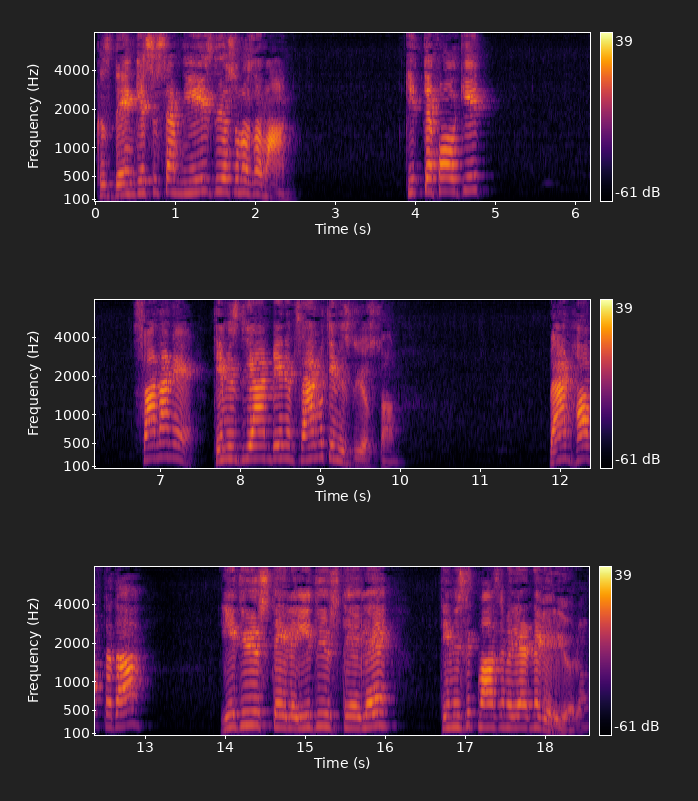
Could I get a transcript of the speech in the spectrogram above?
Kız dengesizsem niye izliyorsun o zaman? Git defol git. Sana ne? Temizleyen benim. Sen mi temizliyorsun? Ben haftada 700 TL, 700 TL temizlik malzemelerine veriyorum.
